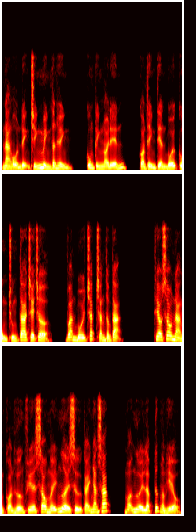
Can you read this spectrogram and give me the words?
nàng ổn định chính mình thân hình, cung kính nói đến, còn thỉnh tiền bối cùng chúng ta che chở, van bối chắc chắn thâm tạ. Theo sau nàng còn hướng phía sau mấy người xử cái nhan sắc, mọi người lập tức ngầm hiểu,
